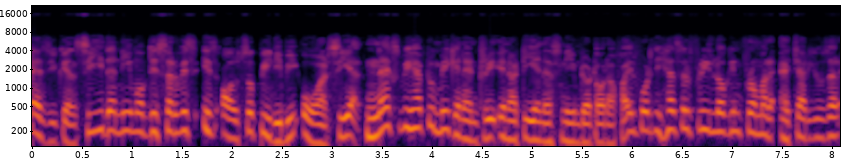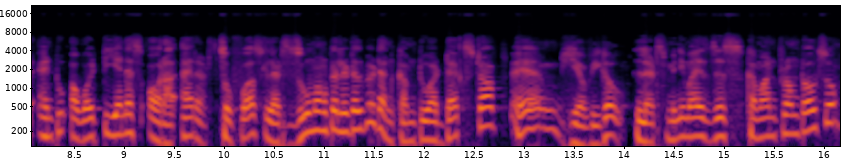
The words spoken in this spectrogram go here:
As you can see, the name of the service is also PDB ORCL. Next, we have to make an entry in our tnsname.ora file for the hassle-free login from our HR user and to avoid TNS ORA errors. So first, let's zoom out a little bit and come to our desktop. And here we go. Let's minimize this command prompt also.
